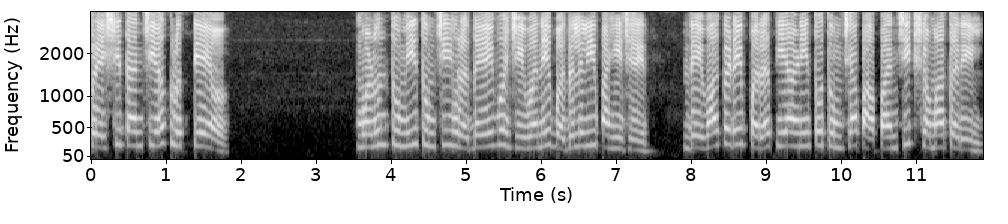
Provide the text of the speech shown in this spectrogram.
प्रेषितांची अकृत्यय म्हणून तुम्ही तुमची हृदये व जीवने बदलली पाहिजेत. देवाकडे परत या आणि तो तुमच्या पापांची क्षमा करेल.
